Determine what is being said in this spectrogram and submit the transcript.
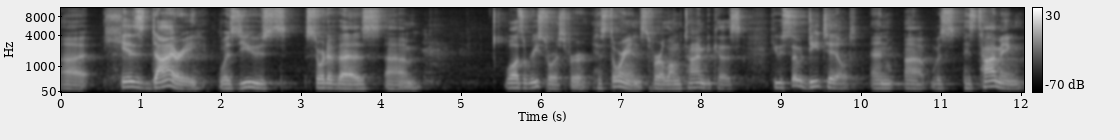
uh, his diary was used sort of as um, well as a resource for historians for a long time because he was so detailed and uh, was his timing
